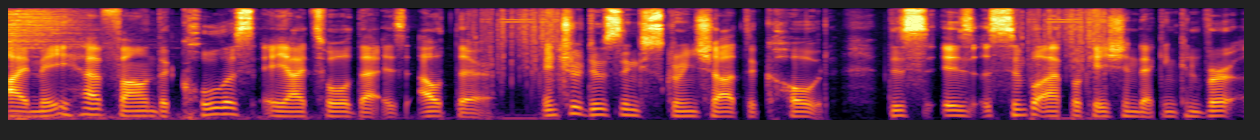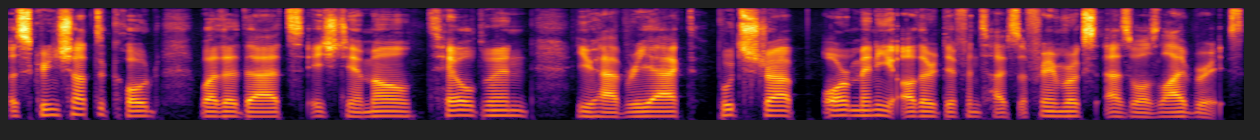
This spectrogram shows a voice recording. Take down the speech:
I may have found the coolest AI tool that is out there. Introducing Screenshot to Code. This is a simple application that can convert a screenshot to code, whether that's HTML, Tailwind, you have React, Bootstrap, or many other different types of frameworks as well as libraries.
